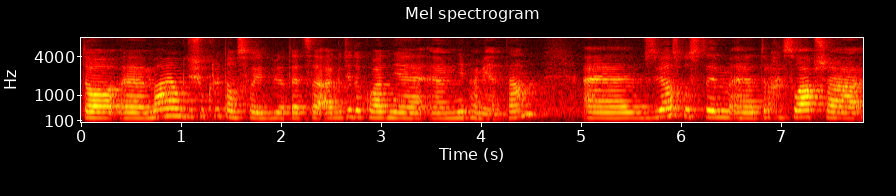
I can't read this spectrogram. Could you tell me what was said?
to mam ją gdzieś ukrytą w swojej bibliotece, a gdzie dokładnie nie pamiętam. W związku z tym trochę słabsza,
